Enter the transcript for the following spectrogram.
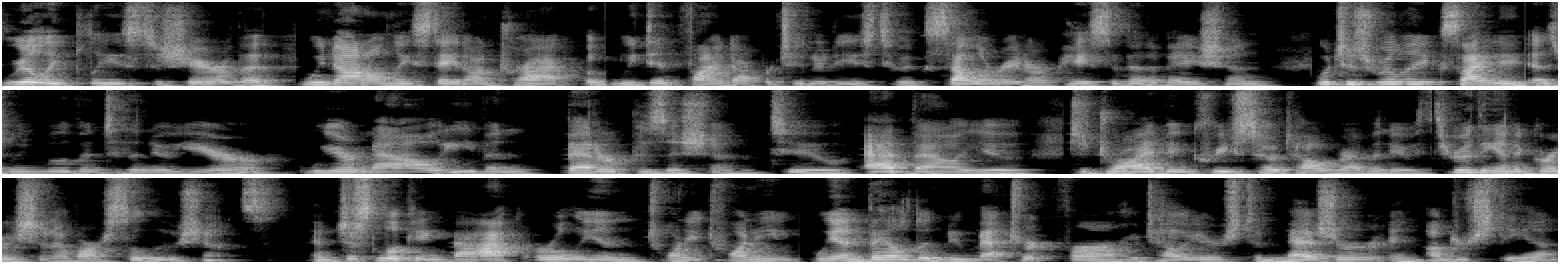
really pleased to share that we not only stayed on track, but we did find opportunities to accelerate our pace of innovation, which is really exciting as we move into the new year. We are now even better positioned to add value, to drive increased hotel revenue through the integration of our solutions. And just looking back early in 2020, we unveiled a new metric for our hoteliers to measure and understand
